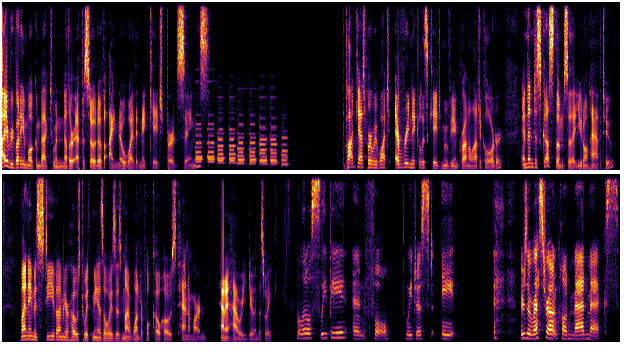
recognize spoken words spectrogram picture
Hi, everybody, and welcome back to another episode of I Know Why the Nick Caged Bird Sings. The podcast where we watch every Nicolas Cage movie in chronological order and then discuss them so that you don't have to. My name is Steve. I'm your host. With me, as always, is my wonderful co host, Hannah Martin. Hannah, how are you doing this week? I'm a little sleepy and full. We just ate. There's a restaurant called Mad Mex,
